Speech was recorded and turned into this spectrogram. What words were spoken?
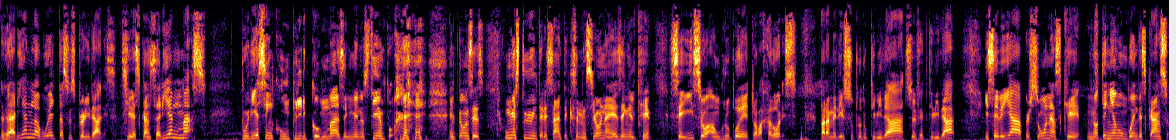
darían la vuelta a sus prioridades, si descansarían más pudiesen cumplir con más en menos tiempo. Entonces, un estudio interesante que se menciona es en el que se hizo a un grupo de trabajadores para medir su productividad, su efectividad, y se veía a personas que no tenían un buen descanso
